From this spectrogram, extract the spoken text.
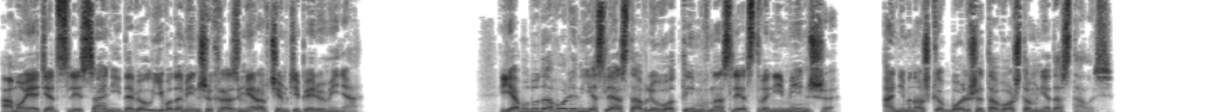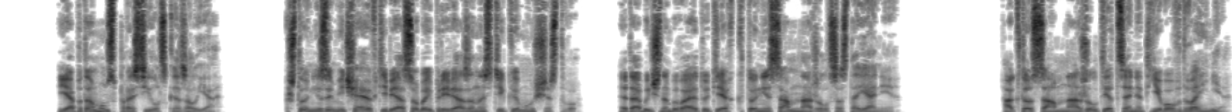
а мой отец Лисаний довел его до меньших размеров, чем теперь у меня. Я буду доволен, если оставлю вот им в наследство не меньше, а немножко больше того, что мне досталось. Я потому спросил, сказал я, что не замечаю в тебе особой привязанности к имуществу. Это обычно бывает у тех, кто не сам нажил состояние. А кто сам нажил, те ценят его вдвойне.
